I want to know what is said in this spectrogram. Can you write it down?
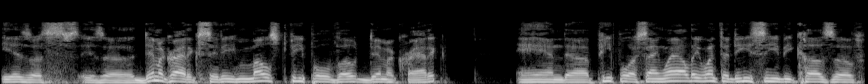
is a is a Democratic city. Most people vote Democratic, and uh, people are saying, well, they went to D.C. because of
